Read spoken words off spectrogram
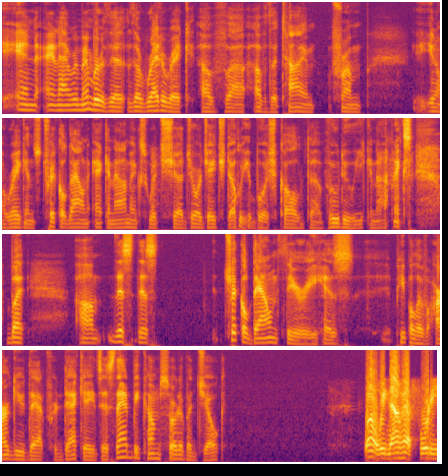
And and I remember the the rhetoric of uh, of the time from you know Reagan's trickle down economics, which uh, George H. W. Bush called uh, voodoo economics, but um, this this trickle down theory has people have argued that for decades. Has that become sort of a joke? Well, we now have 40,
